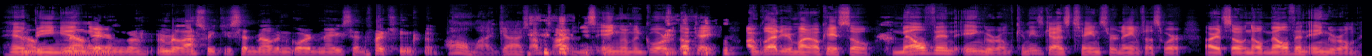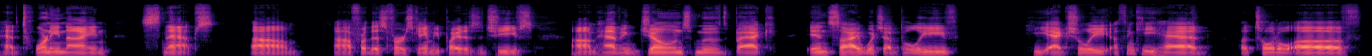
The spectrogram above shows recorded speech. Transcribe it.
him Mel- being in Melvin there. Ingram. Remember last week you said Melvin Gordon, now you said Mark Ingram. Oh my gosh, I'm tired of these Ingram and Gordon. Okay, I'm glad you reminded. Okay, so Melvin Ingram. Can these guys change their names? I swear. All right, so no, Melvin Ingram had 29 snaps um, uh, for this first game he played as the Chiefs. Um, having Jones moved back inside, which I believe he actually, I think he had a total of,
